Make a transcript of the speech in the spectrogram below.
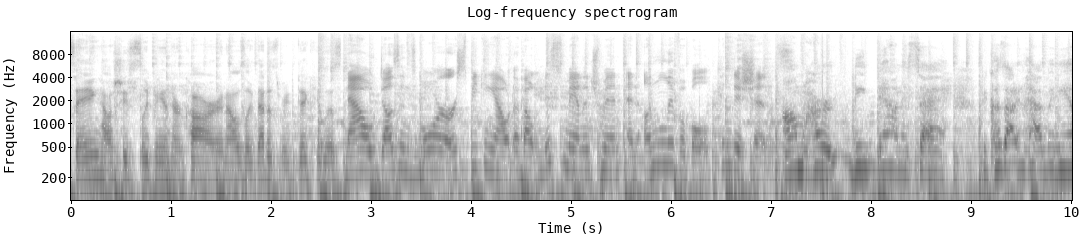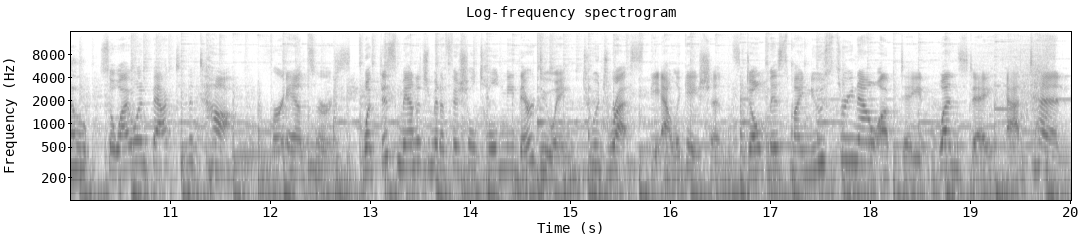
saying how she's sleeping in her car, and I was like, that is ridiculous. Now, dozens more are speaking out about mismanagement and unlivable conditions. I'm hurt deep down inside because I didn't have any help. So I went back to the top for answers. What this management official told me they're doing to address the allegations. Don't miss my News 3 Now update Wednesday at 10.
